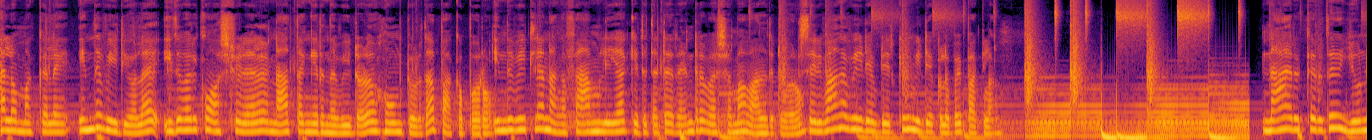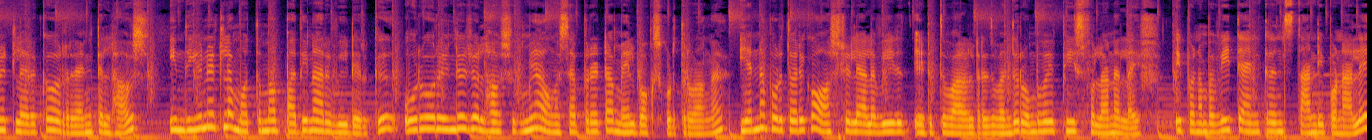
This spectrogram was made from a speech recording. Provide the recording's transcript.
ஹலோ மக்களே. இந்த வீடியோவில் இது வரைக்கும் ஆஸ்திரேலியாவில் நான் தங்கியிருந்த வீட்டோட ஹோம் டூர் தான் பார்க்க போகிறோம் இந்த வீட்டில் நாங்கள் ஃபேமிலியாக கிட்டத்தட்ட ரெண்டரை வருஷமாக வாழ்ந்துட்டு வரோம். சரி வாங்க வீடு எப்படி இருக்குன்னு வீடியோக்குள்ளே போய் பார்க்கலாம். நான் இருக்கிறது யூனிட்ல இருக்க ஒரு ரெண்டல் ஹவுஸ் இந்த யூனிட்ல மொத்தமாக பதினாறு வீடு இருக்கு. ஒரு ஒரு இண்டிவிஜுவல் ஹவுஸுக்குமே அவங்க செப்பரேட்டாக மெயில் பாக்ஸ் கொடுத்துருவாங்க. என்னை பொறுத்த வரைக்கும் ஆஸ்திரேலியாவில் வீடு எடுத்து வாழ்றது வந்து ரொம்பவே பீஸ்ஃபுல்லான லைஃப் இப்போ நம்ம வீட்டு என்ட்ரன்ஸ் தாண்டி போனாலே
